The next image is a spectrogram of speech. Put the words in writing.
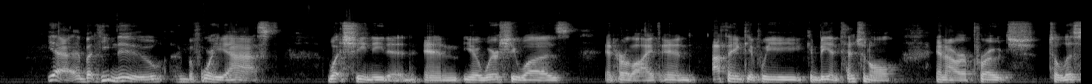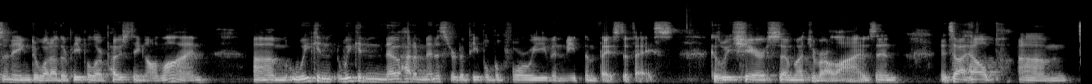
Yeah, but he knew before he asked what she needed and you know where she was in her life. And I think if we can be intentional in our approach to listening to what other people are posting online, um, we can we can know how to minister to people before we even meet them face to face because we share so much of our lives. And and so I help um,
